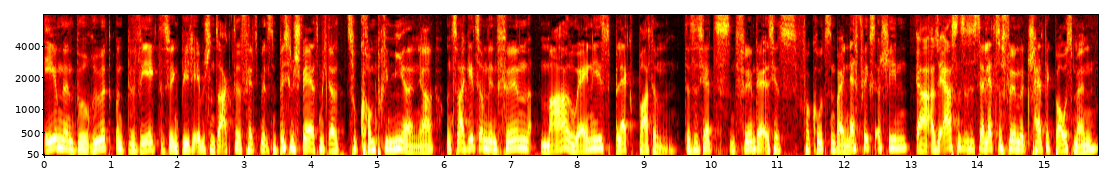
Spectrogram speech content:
Ebenen berührt und bewegt. Deswegen, wie ich eben schon sagte, fällt es mir jetzt ein bisschen schwer, jetzt mich da zu komprimieren, ja. Und zwar geht es um den Film Ma Rainey's Black Bottom. Das ist jetzt ein Film, der ist jetzt vor kurzem bei Netflix erschienen. Ja, also erstens, es ist der letzte Film mit Chadwick Boseman,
